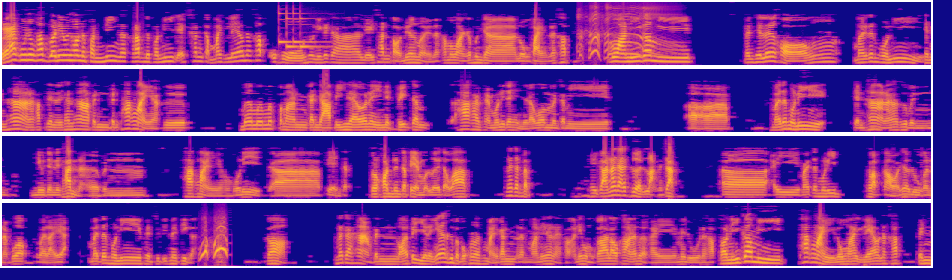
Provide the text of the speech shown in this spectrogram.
สวัสดีครับคุณผู้ชมครับวันนี้มาช่อง The Funny นะครับ The Funny Reaction กลับมาอีกแล้วนะครับโอ้โหช่วงนี้ก็จะ Reaction ต่อเนื่องหน่อยนะครับเมื่อวานก็เพิ่งจะลงไปนะครับเมื่อวานนี้ก็มีเป็นเทรลเลอร์ของ My Little Pony Gen 5นะครับ Generation 5เป็นเป็นภาคใหม่อะคือ เมื่อเมื่อเมื่อประมาณกันยาปีที่แล้วใน Netflix จะถ้าใครแฟนโพนี่จะเห็นอยู่แล้วว่ามันจะมีเอ่อ My Little Pony Gen 5นะก็คือเป็น New Generation อะเออเป็นภาคใหม่ของโพนี่จะเปลี่ยนจาก ตัวละครเดินจะเปลี่ยนหมดเลย แต่ว่า น่าจะแบบเหตุการณ์น่าจะเกิดหลังจาก เอ่อไอ้ My Little Pony ฉบับเก่าที่เราดูกันนะพวกไวไลท์อะ My Little Pony Friendship is Magic อะก็น่าจะห่างเป็นร้อยปีอะไรเงี้ยคือแบบว่าคนละสมัยกันอะไรประมาณนี้นั่นแหละครับ อันนี้ผมก็เล่าคร่าวนะเผื่อใครไม่รู้นะครับ ตอนนี้ก็มีภาคใหม่ลงมาอีกแล้วนะครับ เป็น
